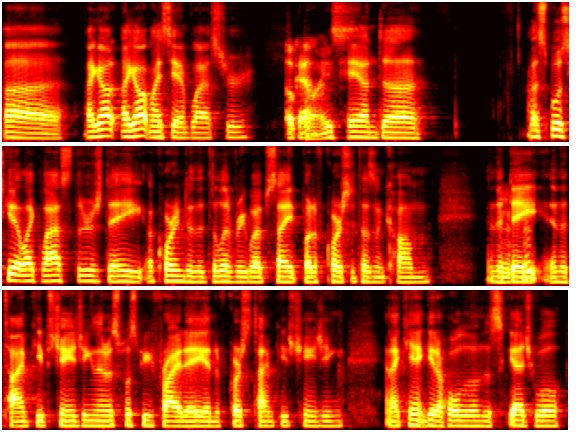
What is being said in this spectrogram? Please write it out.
uh, I got I got my Sandblaster, Okay. Nice. and uh, I was supposed to get it like last Thursday, according to the delivery website, but of course it doesn't come, and the Mhm. date and the time keeps changing. And then it was supposed to be Friday, and of course the time keeps changing, and I can't get a hold of them to schedule.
